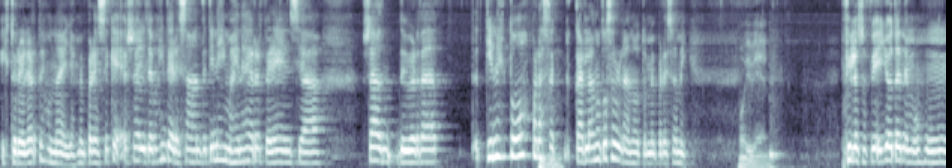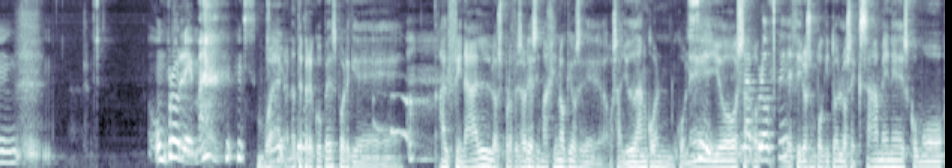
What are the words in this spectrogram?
Historia del arte es una de ellas. Me parece que, o sea, el tema es interesante, tienes imágenes de referencia, o sea, de verdad, tienes todos para sacar la nota sobre la nota, me parece a mí. Muy bien. Filosofía y yo tenemos un, un problema. Bueno, no te preocupes porque al final los profesores imagino que os, eh, ayudan con, con ellos, a, deciros un poquito los exámenes, cómo,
